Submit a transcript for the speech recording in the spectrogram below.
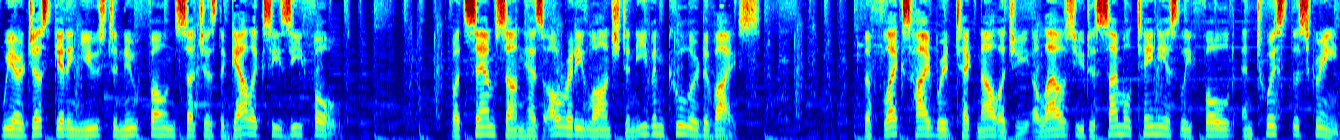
We are just getting used to new phones such as the Galaxy Z Fold. But Samsung has already launched an even cooler device. The Flex Hybrid technology allows you to simultaneously fold and twist the screen.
